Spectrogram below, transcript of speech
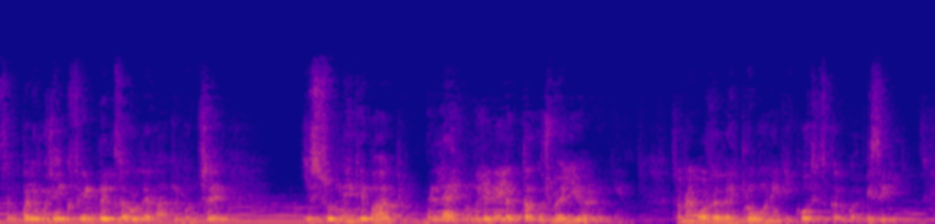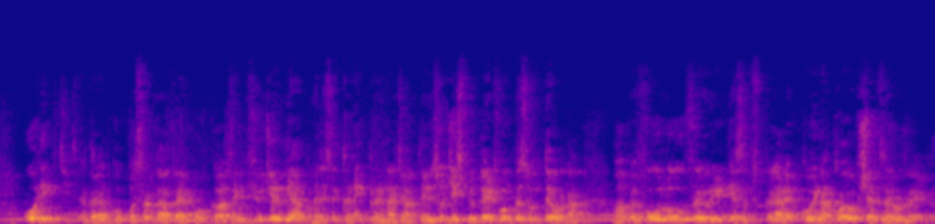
सिंपली मुझे एक फीडबैक ज़रूर देना कि मुझसे ये सुनने के बाद भी मेरी लाइफ में मुझे नहीं लगता कुछ वैल्यू ऐड हुई है तो मैं और ज़्यादा इंप्रूव होने की कोशिश करूँगा इसीलिए। और एक चीज़, अगर आपको पसंद आता है पॉडकास्ट इन फ्यूचर भी आप मेरे से कनेक्ट रहना चाहते हैं सो जिस भी प्लेटफॉर्म पे सुनते हो ना, वहाँ पे फॉलो फेवरेट या सब्सक्राइब कोई ना कोई ऑप्शन ज़रूर रहेगा।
